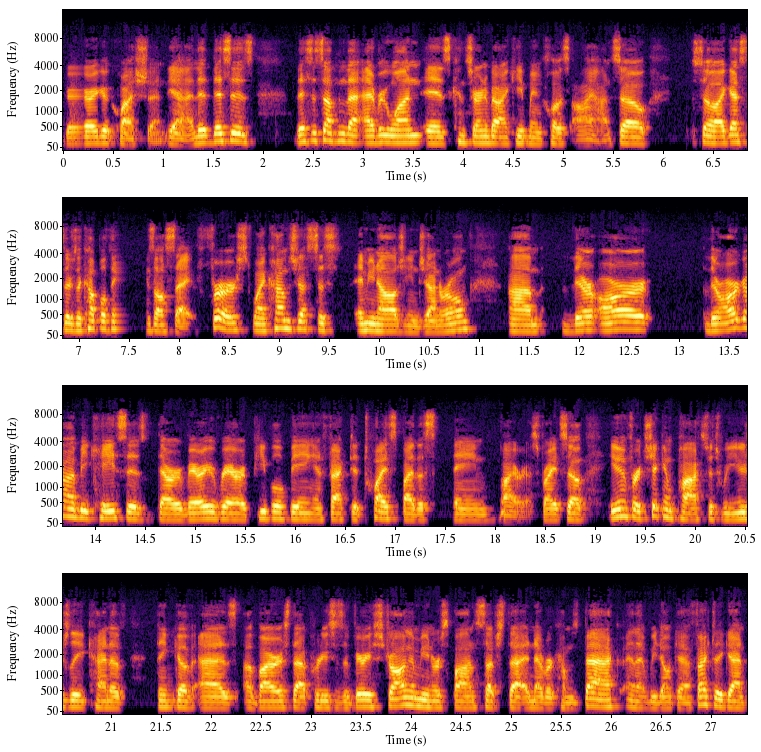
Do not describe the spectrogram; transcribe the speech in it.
Very good question. Yeah, this is this is something that everyone is concerned about and keeping a close eye on. So so I guess there's a couple things I'll say. First, when it comes just to immunology in general, um, there are there are going to be cases that are very rare of people being infected twice by the same virus, right? So even for chickenpox, which we usually kind of think of as a virus that produces a very strong immune response such that it never comes back and that we don't get infected again,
